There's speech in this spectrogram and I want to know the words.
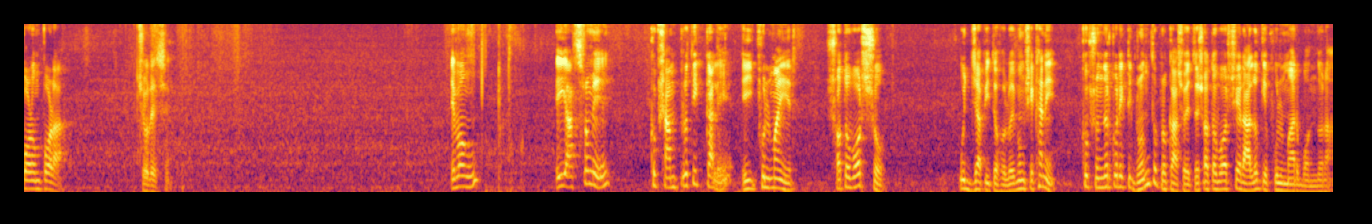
পরম্পরা চলেছে। এবং এই আশ্রমে খুব সাম্প্রতিককালে এই ফুলমায়ের শতবর্ষ উদযাপিত হলো এবং সেখানে খুব সুন্দর করে একটি গ্রন্থ প্রকাশ হয়েছে, শতবর্ষের আলোকে ফুলমার বন্দনা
